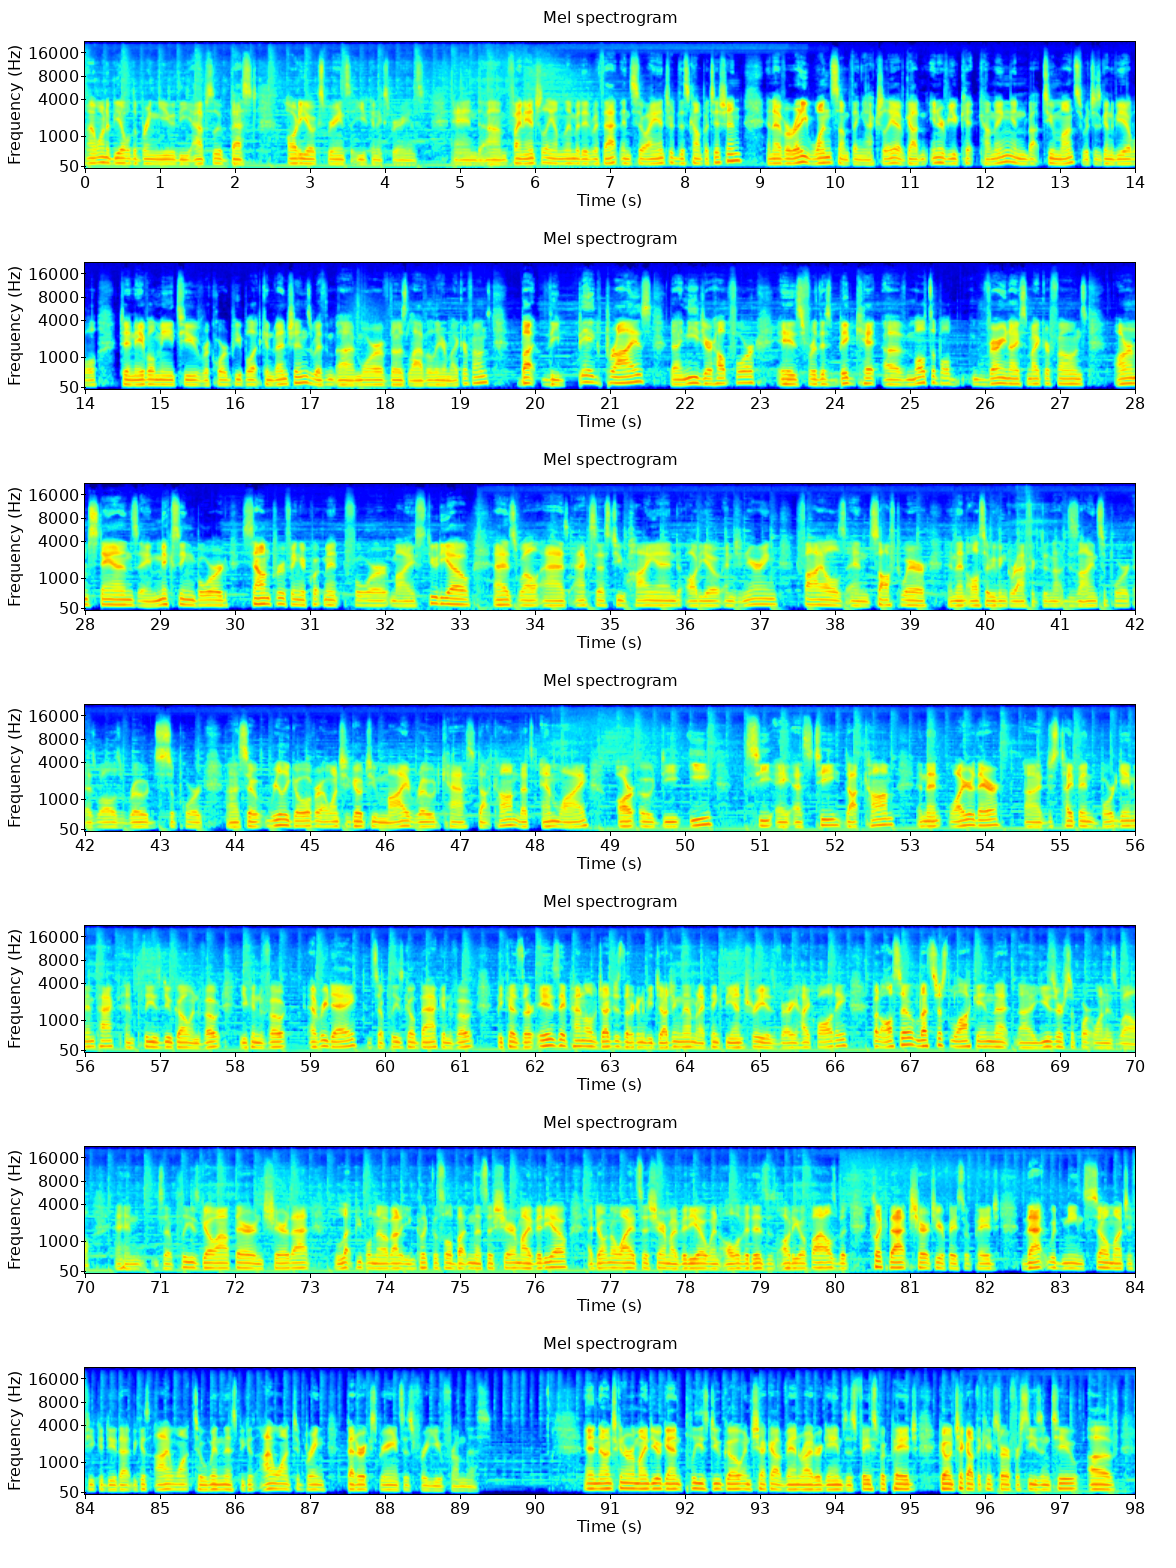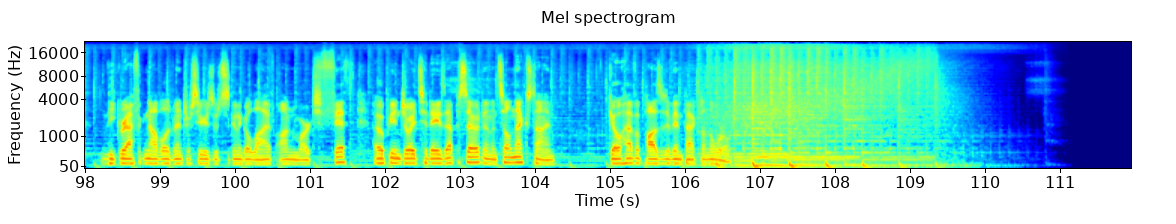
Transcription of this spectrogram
I want to be able to bring you the absolute best audio experience that you can experience. And um, financially, I'm limited with that. And so I entered this competition and I've already won something actually. I've got an interview kit coming in about two months, which is going to be able to enable me to record people at conventions with uh, more of those lavalier microphones. But the big prize that I need your help for is for this big kit of multiple very nice microphones, arm stands, a mixing board, soundproofing equipment for my studio, as well as access to high end audio engineering files and software, and then also even graphic design support as well as Rode support. Uh, so, really go over. I want you to go to myrodecast.com. That's M Y R O D E C A S T.com. And then while you're there, uh, just type in board game impact and please do go and vote. You can vote every day. And so please go back and vote because there is a panel of judges that are going to be judging them. And I think the entry is very high quality. But also, let's just lock in that uh, user support one as well. And so please go out there and share that let people know about it. You can click this little button that says share my video. I don't know why it says share my video when all of it is is audio files, but click that, share it to your Facebook page. That would mean so much if you could do that because I want to win this because I want to bring better experiences for you from this. And now I'm just going to remind you again please do go and check out Van Ryder Games' Facebook page. Go and check out the Kickstarter for season two of the graphic novel adventure series, which is going to go live on March 5th. I hope you enjoyed today's episode, and until next time, go have a positive impact on the world.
